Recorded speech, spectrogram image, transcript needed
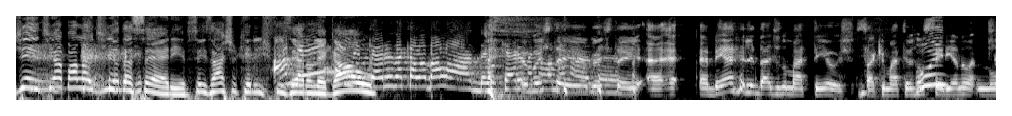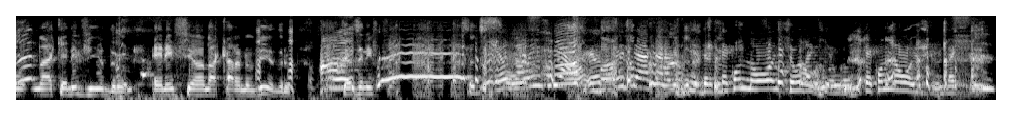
Gente, e a baladinha da série? Vocês acham que eles fizeram Amei, legal? Eu quero ir naquela balada. Eu quero ir Eu gostei, eu balada. gostei. É, é- é bem a realidade do Matheus, só que o Matheus não seria no- no- naquele vidro. Ele enfiando a cara no vidro. O Matheus, ele enfia a cara na caixa de Eu som. não enfiar, eu não enfiar a cara no vidro. Eu fiquei com nojo daquilo. Eu Fiquei com nojo daquilo.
